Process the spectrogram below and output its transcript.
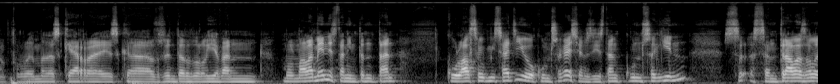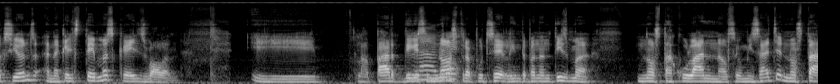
el problema d'Esquerra és que els rentes de Rodalia van molt malament i estan intentant colar el seu missatge i ho aconsegueixen, és dir, estan aconseguint centrar les eleccions en aquells temes que ells volen. I la part, diguéssim, la nostra, potser l'independentisme no està colant el seu missatge, no està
